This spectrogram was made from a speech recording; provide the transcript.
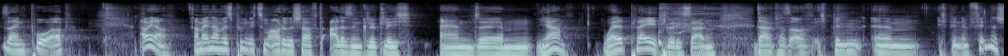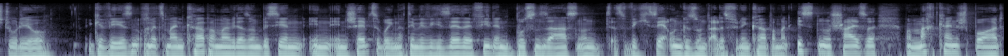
seinen Po ab. Aber ja, am Ende haben wir es pünktlich zum Auto geschafft. Alle sind glücklich. And ähm, ja, well played, würde ich sagen. David, pass auf, ich bin, ähm, ich bin im Fitnessstudio gewesen, um jetzt meinen Körper mal wieder so ein bisschen in, in Shape zu bringen, nachdem wir wirklich sehr, sehr viel in Bussen saßen und das ist wirklich sehr ungesund alles für den Körper. Man isst nur Scheiße, man macht keinen Sport,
